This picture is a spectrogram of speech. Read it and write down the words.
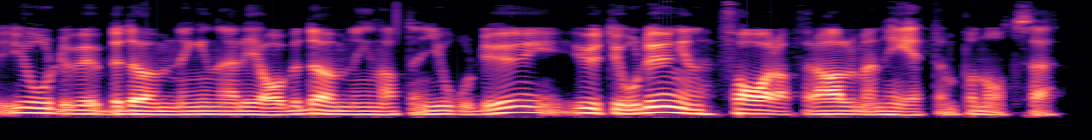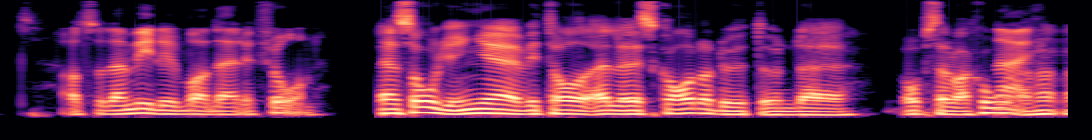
gjorde vi bedömningen, eller jag bedömningen, att den gjorde ju, utgjorde ju ingen fara för allmänheten på något sätt. Alltså den ville ju bara därifrån. Den såg inget vital eller skadad ut under observationen? Nej.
